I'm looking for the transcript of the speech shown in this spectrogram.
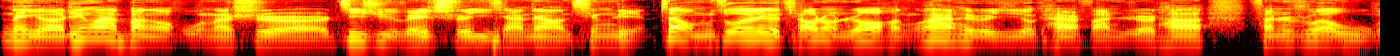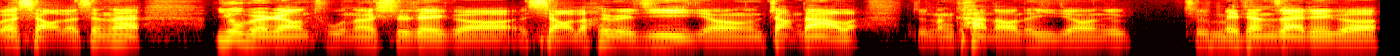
那个另外半个湖呢是继续维持以前那样清理。在我们做了这个调整之后，很快黑水鸡就开始繁殖，它繁殖出了五个小的。现在右边这张图呢是这个小的黑水鸡已经长大了，就能看到它已经就就每天在这个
